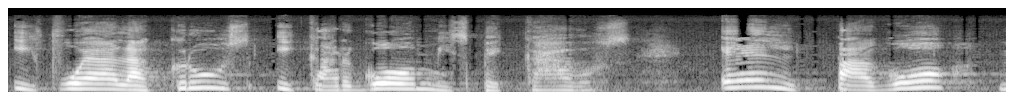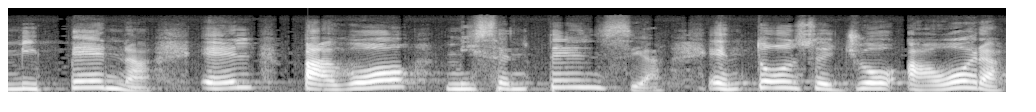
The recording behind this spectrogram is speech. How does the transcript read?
y fue a la cruz y cargó mis pecados. Él pagó mi pena, Él pagó mi sentencia. Entonces yo ahora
